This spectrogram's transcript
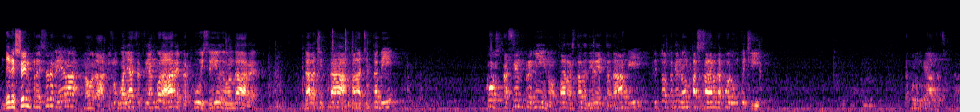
deve sempre essere vera no, la disuguaglianza triangolare per cui se io devo andare dalla città A alla città B costa sempre meno fare la strada diretta da A a B piuttosto che non passare da qualunque C qualunque altra città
